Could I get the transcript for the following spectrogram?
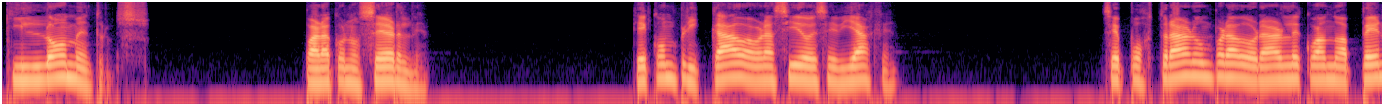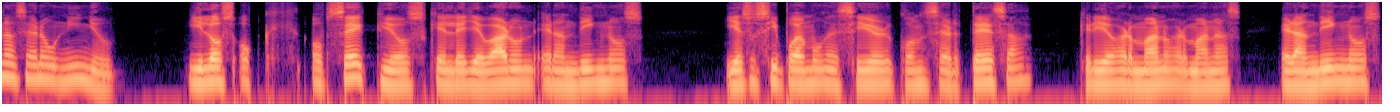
kilómetros para conocerle. Qué complicado habrá sido ese viaje. Se postraron para adorarle cuando apenas era un niño y los obsequios que le llevaron eran dignos y eso sí podemos decir con certeza, queridos hermanos, hermanas, eran dignos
